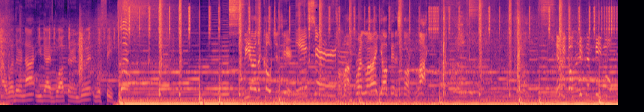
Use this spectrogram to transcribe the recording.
Now, whether or not you guys go out there and do it, we'll see. We are the coaches here. Yes, sir. On my front line, y'all better start blocking. There we go. Keep them feet moving.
